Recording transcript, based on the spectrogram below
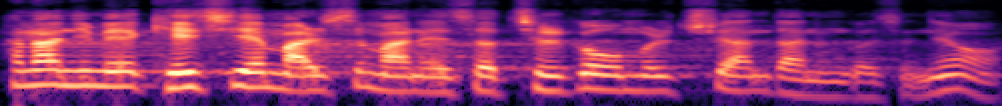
하나님의 계시의 말씀 안에서 즐거움을 취한다는 것은요.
